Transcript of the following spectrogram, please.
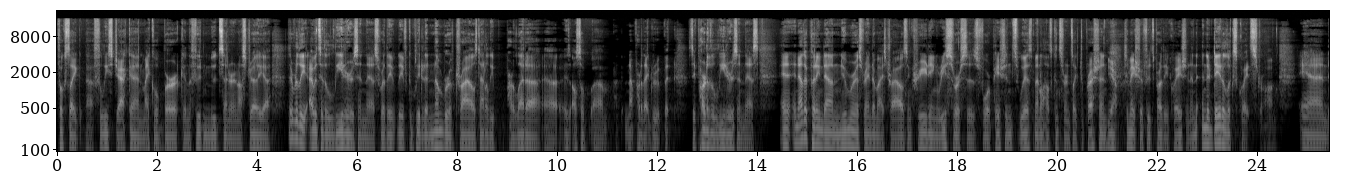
folks like uh, Felice Jacka and Michael Berk and the Food and Mood Center in Australia, they're really, I would say, the leaders in this, where they've, they've completed a number of trials. Natalie Parletta uh, is also um, not part of that group, but say part of the leaders in this. And, and now they're putting down numerous randomized trials and creating resources for patients with mental health concerns like depression Yeah. to make sure food's part of the equation. And, and their data looks quite strong. And,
